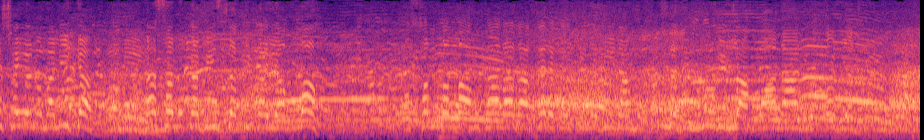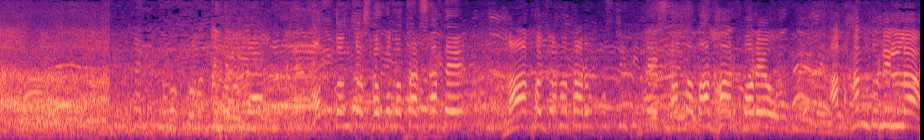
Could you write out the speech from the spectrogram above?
كل شيء ومليكه نسألك بعزتك يا الله وصلى الله تعالى على خير خلق نبينا محمد نور الله وعلى آله وصحبه أجمعين অত্যন্ত সফলতার সাথে লাখ জনতার উপস্থিতিতে শত বাধার পরেও আলহামদুলিল্লাহ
